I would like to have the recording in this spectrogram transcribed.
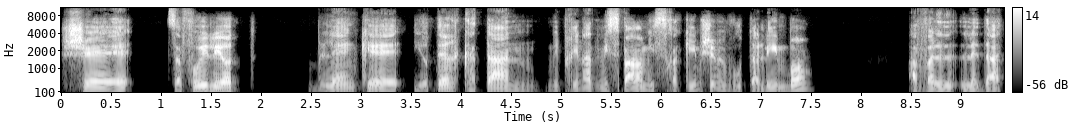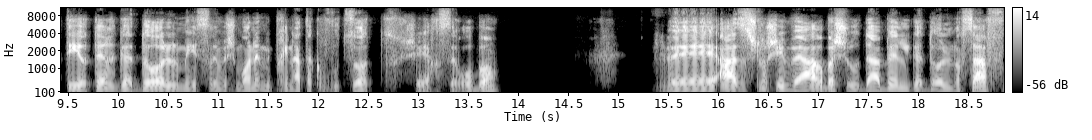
שצפוי להיות בלנק אה, יותר קטן מבחינת מספר המשחקים שמבוטלים בו, אבל לדעתי יותר גדול מ-28 מבחינת הקבוצות שיחסרו בו. ואז 34 שהוא דאבל גדול נוסף,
